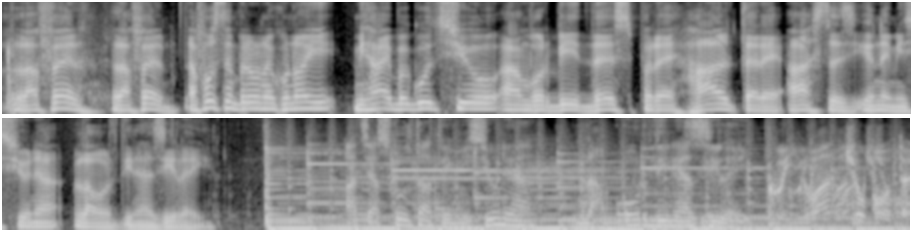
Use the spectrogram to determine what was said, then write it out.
La fel, la fel. A fost împreună cu noi Mihai Băguțiu, am vorbit despre haltere astăzi în emisiunea La Ordinea Zilei. Ați ascultat emisiunea La Ordinea Zilei cu Ioan Ciobotă.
